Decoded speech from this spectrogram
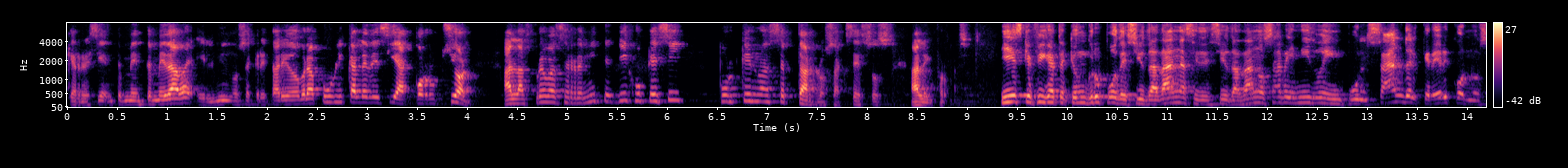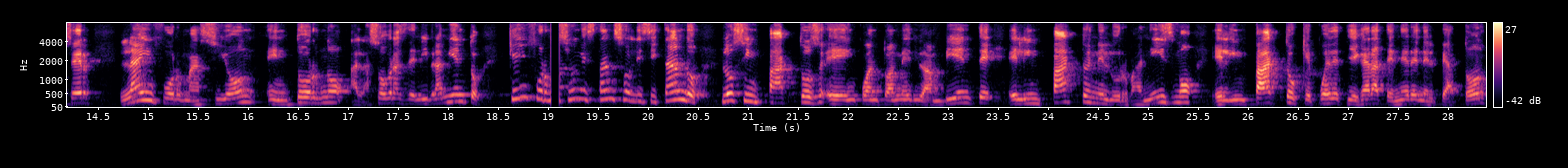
que recientemente me daba, el mismo secretario de Obra Pública le decía, corrupción, a las pruebas se remite, dijo que sí, ¿por qué no aceptar los accesos a la información? Y es que fíjate que un grupo de ciudadanas y de ciudadanos ha venido impulsando el querer conocer la información en torno a las obras de libramiento. ¿Qué información están solicitando? Los impactos en cuanto a medio ambiente, el impacto en el urbanismo, el impacto que puede llegar a tener en el peatón,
